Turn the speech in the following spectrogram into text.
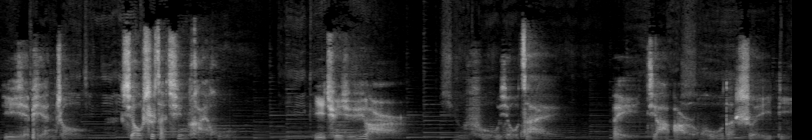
一叶扁舟，消失在青海湖。一群鱼儿，浮游在贝加尔湖的水底。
